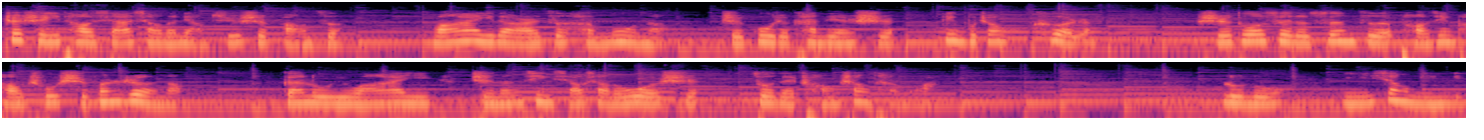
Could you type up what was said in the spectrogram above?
这是一套狭小的两居室房子。王阿姨的儿子很木讷，只顾着看电视，并不招呼客人。十多岁的孙子跑进跑出，十分热闹。甘露与王阿姨只能进小小的卧室，坐在床上谈话。露露，你一向明理，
